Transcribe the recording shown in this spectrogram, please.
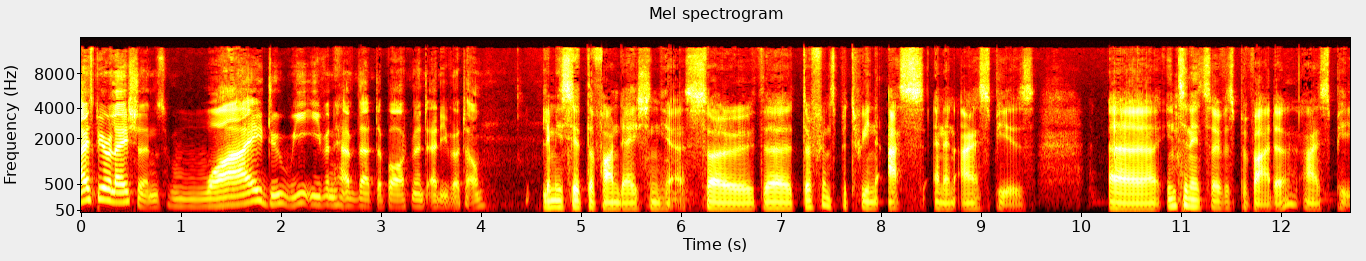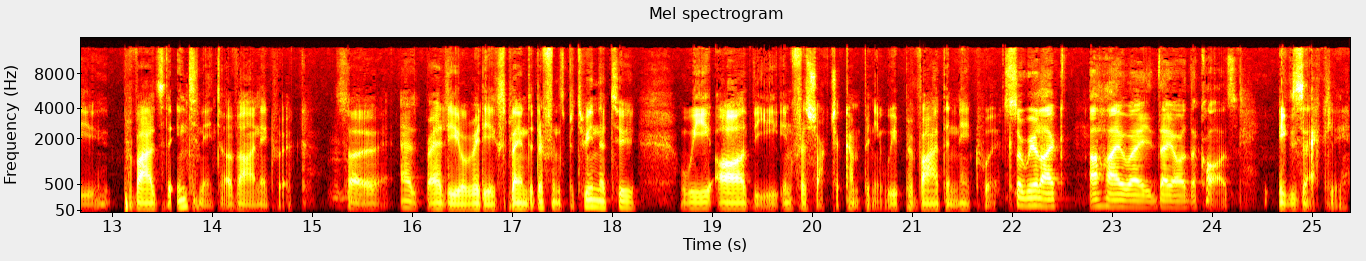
ISP relations. Why do we even have that department at Evotel? Let me set the foundation here. So the difference between us and an ISP is uh, internet service provider, ISP, provides the internet of our network. So, as Bradley already explained, the difference between the two, we are the infrastructure company. We provide the network. So we're like a highway; they are the cars. Exactly.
